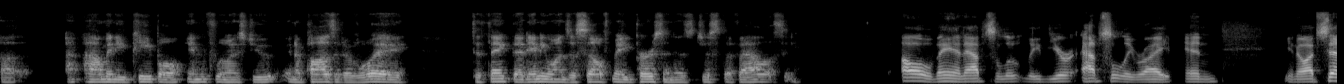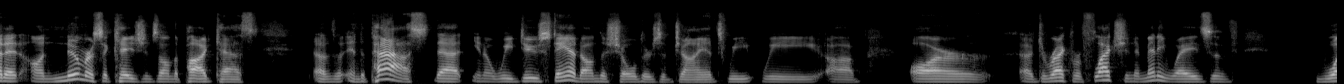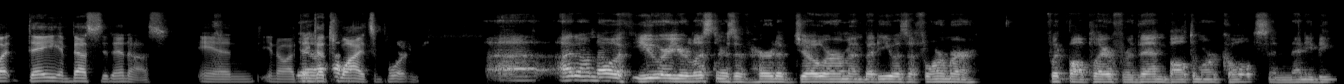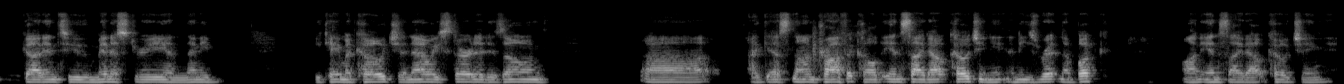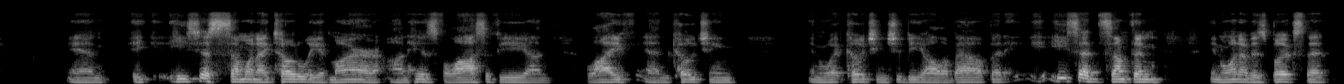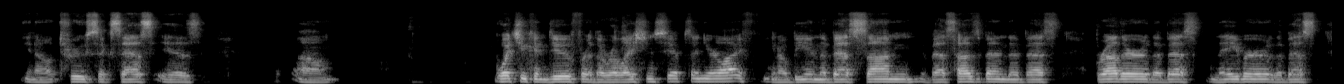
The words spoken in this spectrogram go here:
uh, how many people influenced you in a positive way, to think that anyone's a self-made person is just a fallacy. Oh man, absolutely. You're absolutely right. And you know, I've said it on numerous occasions on the podcast of the, in the past that you know we do stand on the shoulders of giants. We we uh, are a direct reflection in many ways of what they invested in us. And, you know, I think yeah, that's why it's important. Uh, I don't know if you or your listeners have heard of Joe Ehrmann, but he was a former football player for then Baltimore Colts. And then he be, got into ministry and then he became a coach. And now he started his own, uh, I guess, nonprofit called Inside Out Coaching. And he's written a book on inside out coaching. And he's just someone I totally admire on his philosophy on life and coaching and what coaching should be all about. But he said something in one of his books that, you know, true success is um, what you can do for the relationships in your life, you know, being the best son, the best husband, the best brother, the best neighbor, the best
